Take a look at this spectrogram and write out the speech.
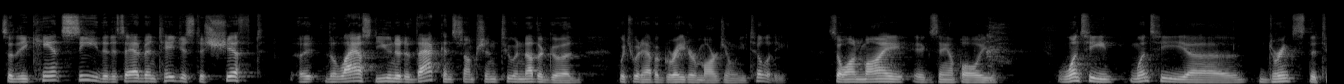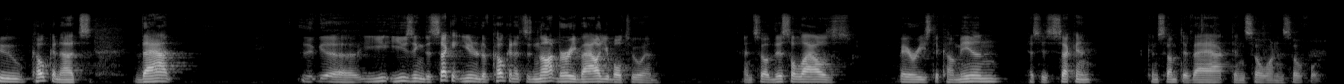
so that he can't see that it's advantageous to shift the last unit of that consumption to another good which would have a greater marginal utility. So on my example, he, once he once he uh, drinks the two coconuts, that uh, using the second unit of coconuts is not very valuable to him, and so this allows berries to come in as his second consumptive act, and so on and so forth.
